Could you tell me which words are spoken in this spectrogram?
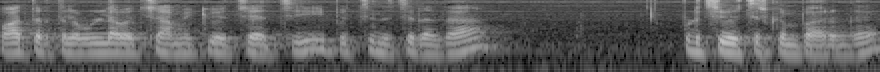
பாத்திரத்தில் உள்ளே வச்சு அமைக்கி வச்சாச்சு. இப்போ சின்ன சின்னதாக பிடிச்சி வச்சுருக்கேன் பாருங்கள்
